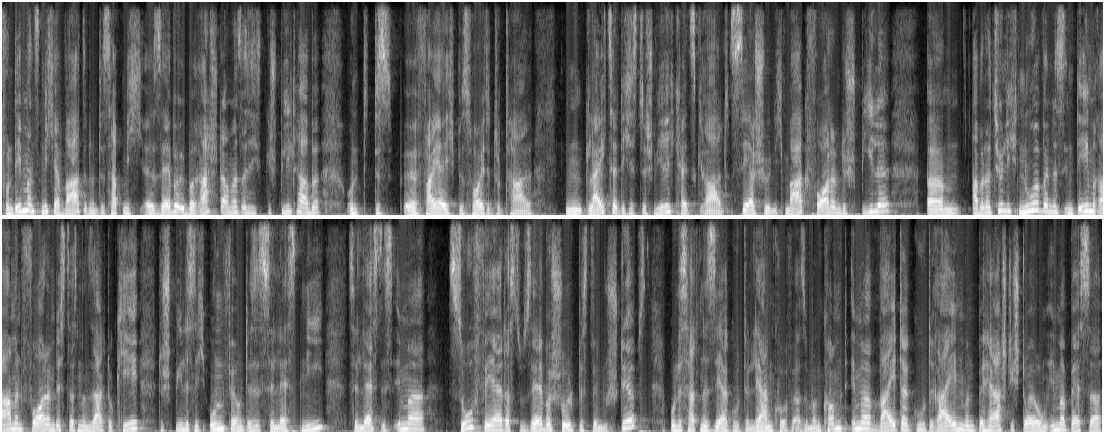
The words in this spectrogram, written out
von dem man es nicht erwartet. Und das hat mich äh, selber überrascht damals, als ich es gespielt habe. Und das äh, feiere ich bis heute total. Und gleichzeitig ist der Schwierigkeitsgrad sehr schön. Ich mag fordernde Spiele, ähm, aber natürlich nur, wenn es in dem Rahmen fordernd ist, dass man sagt, okay, das Spiel ist nicht unfair und das ist Celeste nie. Celeste ist immer so fair, dass du selber schuld bist, wenn du stirbst. Und es hat eine sehr gute Lernkurve. Also man kommt immer weiter gut rein, man beherrscht die Steuerung immer besser.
